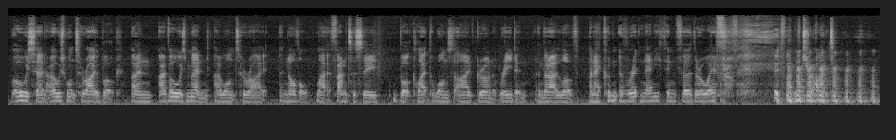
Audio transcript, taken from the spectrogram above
I've always said I always want to write a book, and I've always meant I want to write a novel, like a fantasy book, like the ones that I've grown up reading and that I love. And I couldn't have written anything further away from it if I'd have tried.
